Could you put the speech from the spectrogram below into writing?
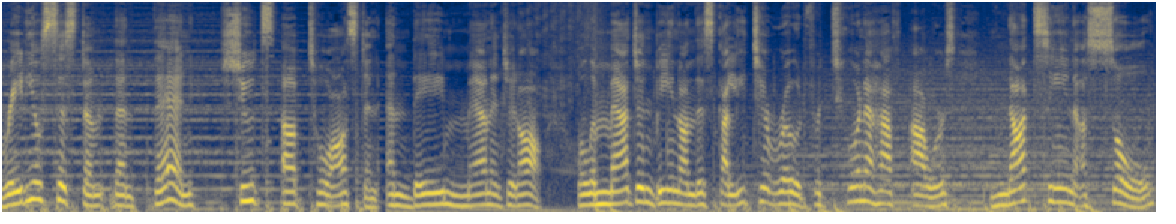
radio system that then shoots up to Austin and they manage it all. Well, imagine being on this Caliche road for two and a half hours, not seeing a soul,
